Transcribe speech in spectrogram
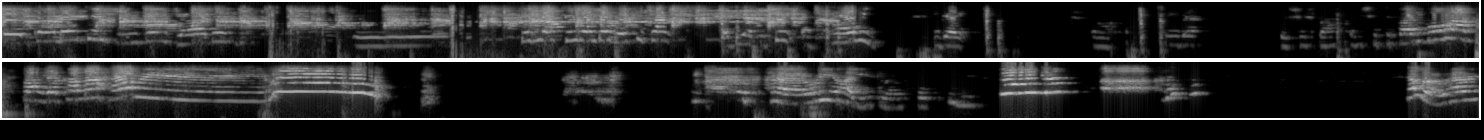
Did come and take you to Jordan. This is actually one day where she can but the other thing is Harry. Okay. Oh, see that? This is back and she's the fighting Mohan. But here come a Harry. Woo! Harry, used to love Hello, Harry.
